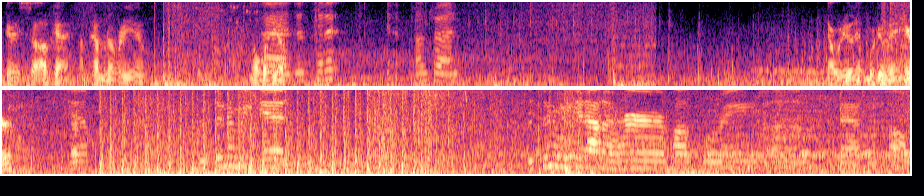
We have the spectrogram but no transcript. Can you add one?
Okay, so okay, I'm coming over to you. No big Uh, deal. just hit it. Yeah, I'm trying. Are we're doing it? We're doing it here. Yeah. The sooner we get, sooner we get out of her possible range of badness. Oh,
